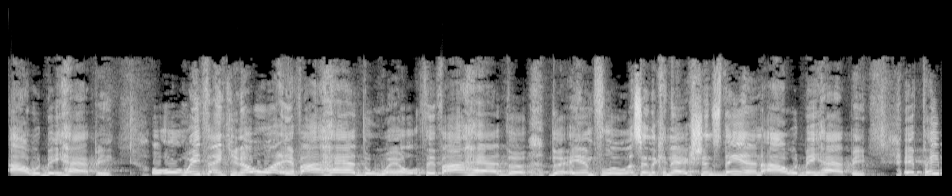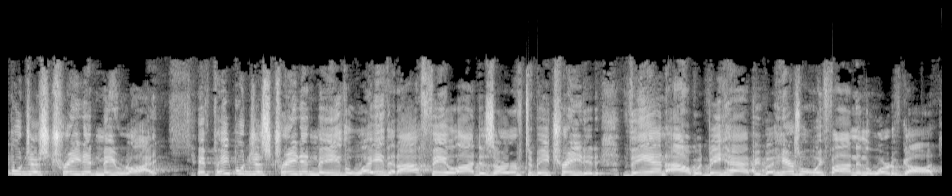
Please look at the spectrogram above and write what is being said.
I would be happy. Or we think, you know what, if I had the wealth, if I had the, the influence and the connections, then I would be happy. If people just treated me right, if people just treated me the way that I feel I deserve to be treated, then I would be happy. But here's what we find in the Word of God.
